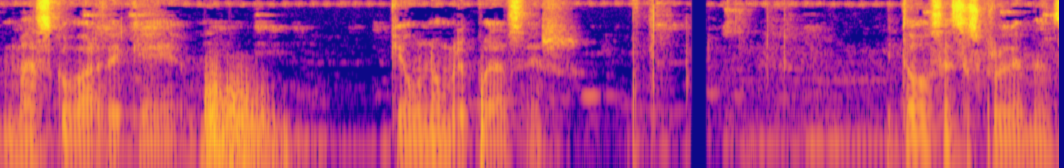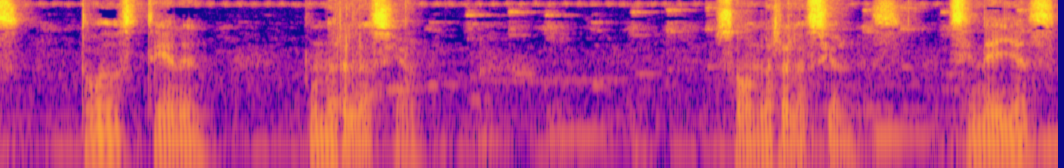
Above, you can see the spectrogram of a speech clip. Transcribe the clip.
más cobarde que, que un hombre pueda hacer. Y todos estos problemas todos tienen una relación. Son las relaciones. Sin ellas,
